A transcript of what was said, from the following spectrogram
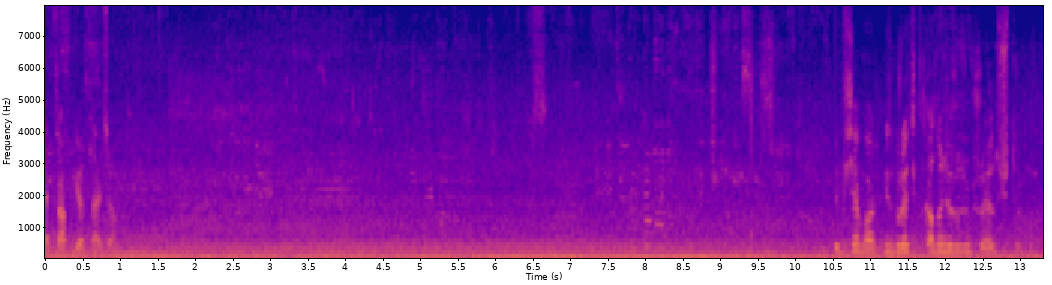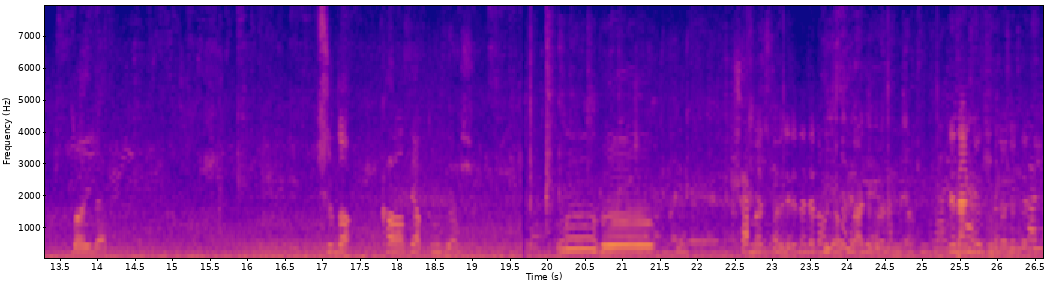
etrafı göstereceğim. Bir şey var. Biz buraya çıktık. Az önce rujum şuraya düştü. Böyle. Şurada kahvaltı yaptığımız yer. Bunları söyledi. Neden ortalıklarda görünmüyor? Neden gözümün önünde değil?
